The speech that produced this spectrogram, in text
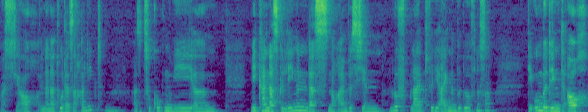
was ja auch in der Natur der Sache liegt. Mhm. Also zu gucken, wie, ähm, wie kann das gelingen, dass noch ein bisschen Luft bleibt für die eigenen Bedürfnisse, die unbedingt auch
